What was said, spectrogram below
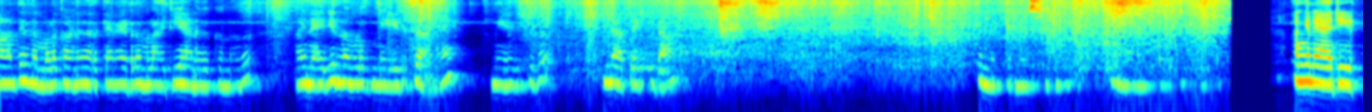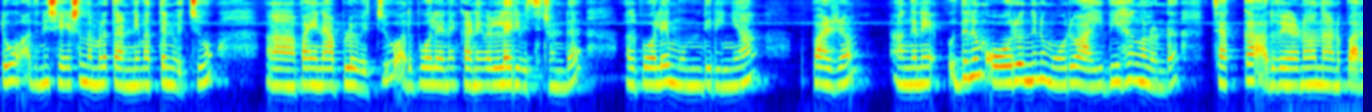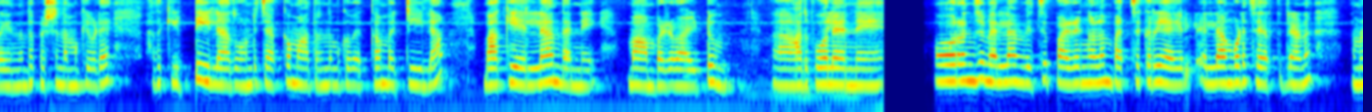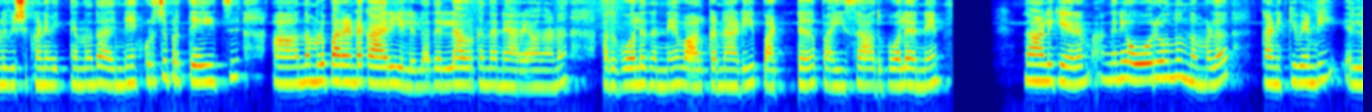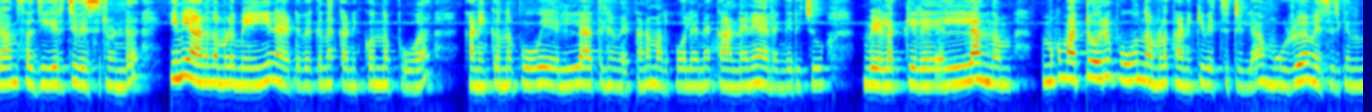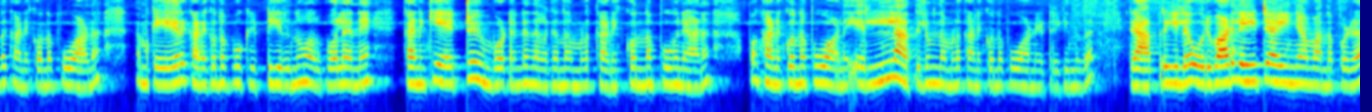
ആദ്യം നമ്മൾ കണി നിറയ്ക്കാനായിട്ട് നമ്മൾ അരിയാണ് വെക്കുന്നത്. അതിന് അരി നമ്മൾ മേടിച്ചാണ്. മേടിച്ചത് ഇതിനകത്തേക്ക് ഇടാം. പിന്നെ പരമേശ്വരി അങ്ങനെ അരി ഇട്ടു. അതിനുശേഷം നമ്മൾ തണ്ണിമത്തൻ വെച്ചു പൈനാപ്പിൾ വെച്ചു. അതുപോലെ തന്നെ കണിവെള്ളരി വെച്ചിട്ടുണ്ട്. അതുപോലെ മുന്തിരിങ്ങ പഴം അങ്ങനെ ഇതിനും ഓരോന്നിനും ഓരോ ഐതിഹ്യങ്ങളുണ്ട്. ചക്ക അത് വേണമെന്നാണ് പറയുന്നത്. പക്ഷെ നമുക്കിവിടെ അത് കിട്ടിയില്ല. അതുകൊണ്ട് ചക്ക മാത്രം നമുക്ക് വെക്കാൻ പറ്റിയില്ല. ബാക്കി എല്ലാം തന്നെ മാമ്പഴമായിട്ടും അതുപോലെ തന്നെ ഓറഞ്ചും എല്ലാം വെച്ച് പഴങ്ങളും പച്ചക്കറി എല്ലാം കൂടെ ചേർത്തിട്ടാണ് നമ്മൾ വിഷുക്കണി വെക്കുന്നത്. അതിനെക്കുറിച്ച് പ്രത്യേകിച്ച് നമ്മൾ പറയേണ്ട കാര്യമില്ലല്ലോ. അതെല്ലാവർക്കും തന്നെ അറിയാവുന്നതാണ്. അതുപോലെ തന്നെ വാൾക്കണ്ണാടി പട്ട് പൈസ അതുപോലെ തന്നെ നാളികേരം അങ്ങനെ ഓരോന്നും നമ്മൾ കണിക്ക് വേണ്ടി എല്ലാം സജ്ജീകരിച്ച് വെച്ചിട്ടുണ്ട്. ഇനിയാണ് നമ്മൾ മെയിനായിട്ട് വെക്കുന്ന കണിക്കൊന്ന പൂവ് കണിക്കൊന്ന പൂവ് എല്ലാത്തിലും വെക്കണം. അതുപോലെ തന്നെ കണ്ണനെ അലങ്കരിച്ചു വിളക്കിൽ എല്ലാം നം നമുക്ക് മറ്റൊരു പൂവും നമ്മൾ കണിക്ക് വെച്ചിട്ടില്ല. മുഴുവൻ വെച്ചിരിക്കുന്നത് കണിക്കുന്ന പൂവാണ്. നമുക്ക് ഏറെ കണിക്കുന്ന പൂ കിട്ടിയിരുന്നു. അതുപോലെ തന്നെ കണിക്ക് ഏറ്റവും ഇമ്പോർട്ടന്റ് നൽകുന്നത് നമ്മൾ കണിക്കുന്ന പൂവിനാണ്. അപ്പോൾ കണിക്കുന്ന പൂവാണ്. എല്ലാത്തിലും നമ്മൾ കണിക്കുന്ന പൂവാണ് ഇട്ടിരിക്കുന്നത്. രാത്രിയിൽ ഒരുപാട് ലേറ്റായി ഞാൻ വന്നപ്പോൾ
